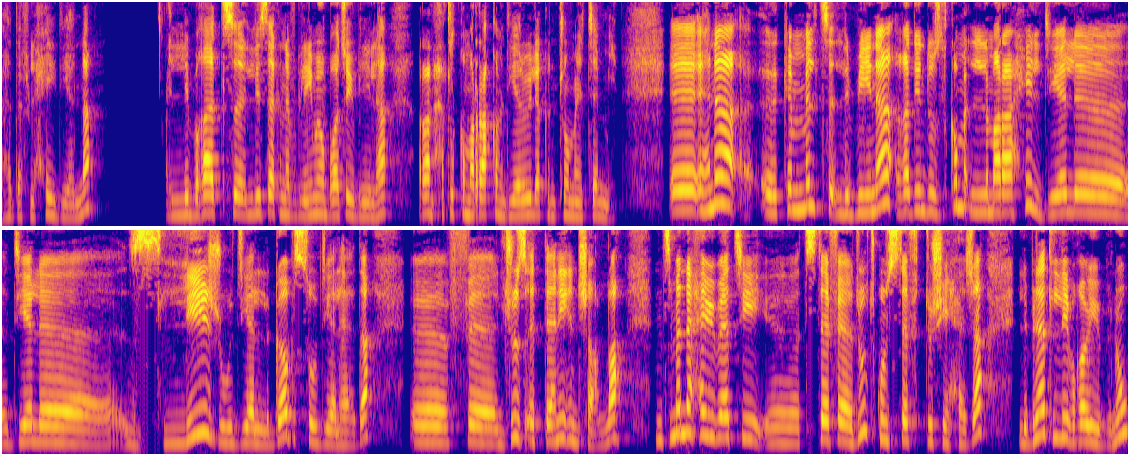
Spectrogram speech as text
هذا في الحي ديالنا. اللي بغات اللي ساكنة في قليمة وبغاتو يبني لها راه نحط لكم الرقم ديالو إلا كنتم مهتمين. آه هنا آه كملت البناء. غادي ندوز لكم المراحل ديال ديال الزليج وديال القبص وديال هذا آه في الجزء الثاني إن شاء الله. نتمنى حبيباتي آه تستفادوا تكون استفدتوا شي حاجة. البنات اللي بغاو يبنوا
